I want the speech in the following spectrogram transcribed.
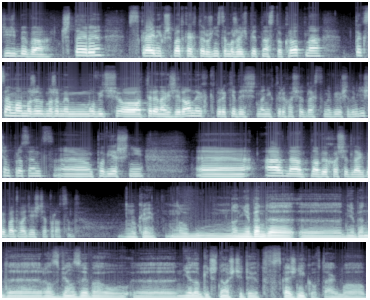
dziś bywa 4. W skrajnych przypadkach ta różnica może być 15-krotna. Tak samo może, możemy mówić o terenach zielonych, które kiedyś na niektórych osiedlach stanowiły 70% e, powierzchni, a na nowych osiedlach bywa 20%. Okej. Okay. No, no, nie, będę, e, nie będę rozwiązywał nielogiczności tych wskaźników, tak? bo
